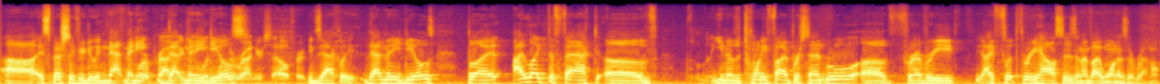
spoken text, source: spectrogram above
Uh, especially if you're doing that many that many deals. run yourself or Exactly, that many deals. But I like the fact of, you know, the 25% rule of for every, I flip three houses and I buy one as a rental,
